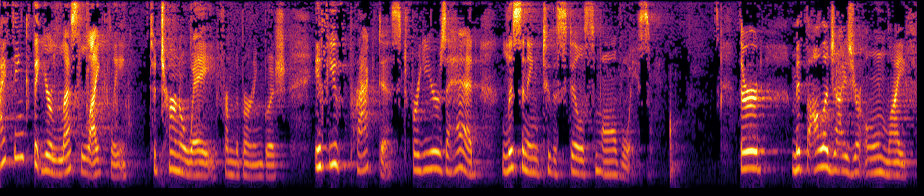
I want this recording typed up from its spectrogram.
I think that you're less likely to turn away from the burning bush if you've practiced for years ahead listening to the still small voice. Third, mythologize your own life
